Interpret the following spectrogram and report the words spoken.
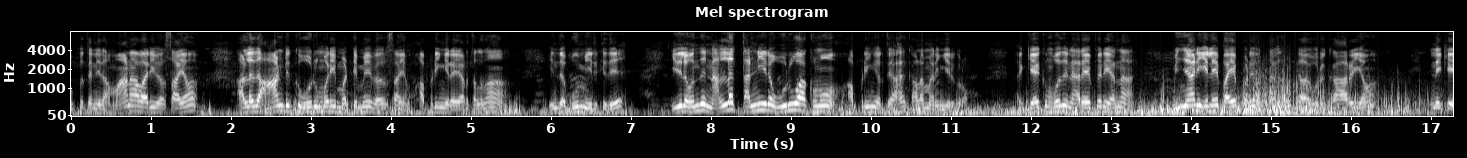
உப்பு தண்ணி தான். மானாவாரி விவசாயம் அல்லது ஆண்டுக்கு ஒரு முறை மட்டுமே விவசாயம் அப்படிங்கிற இடத்துல தான் இந்த பூமி இருக்குது. இதில் வந்து நல்ல தண்ணீரை உருவாக்கணும் அப்படிங்கிறதுக்காக களம் இறங்கியிருக்கிறோம் கேட்கும்போது நிறைய பேர் என்ன விஞ்ஞானிகளே பயப்பட தகுந்த ஒரு காரியம் இன்றைக்கி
